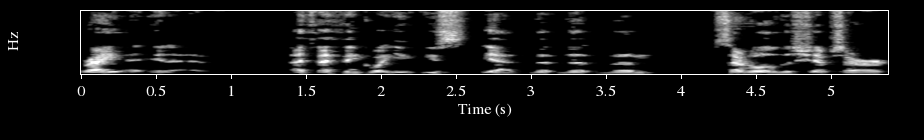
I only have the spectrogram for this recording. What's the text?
Right. It, I, I think what you, you s- yeah the, the the several of the ships are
